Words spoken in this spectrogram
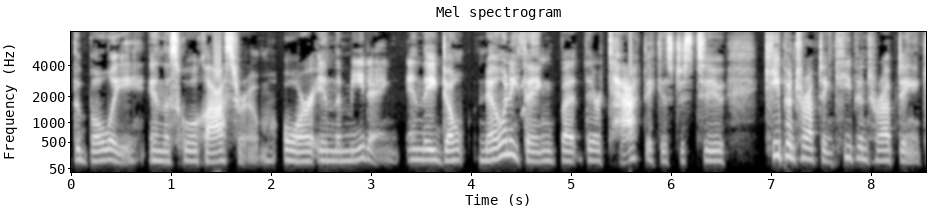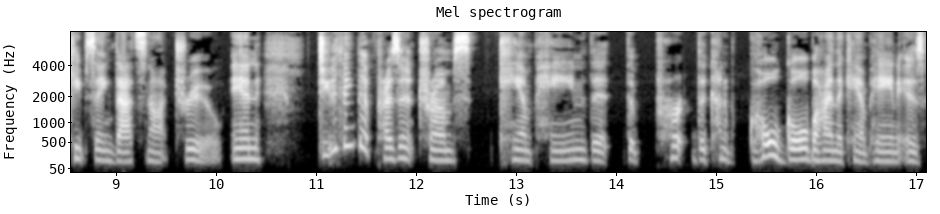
the bully in the school classroom or in the meeting and they don't know anything but their tactic is just to keep interrupting keep interrupting and keep saying that's not true and do you think that president trump's campaign that the per, the kind of whole goal behind the campaign is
